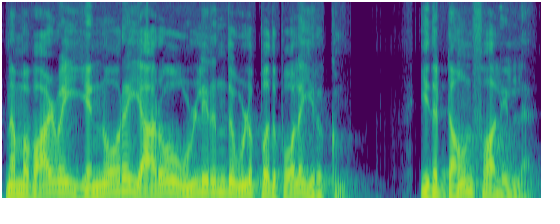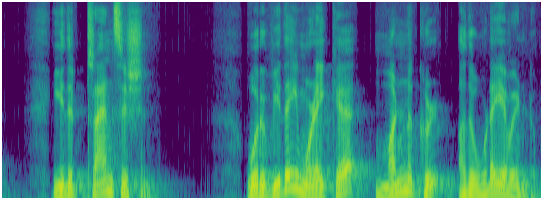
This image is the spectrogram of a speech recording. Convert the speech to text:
நம்ம வாழ்வை என்னோரை யாரோ உள்ளிருந்து உழுப்பது போல இருக்கும். இது டவுன்ஃபால் இல்ல. இது டிரான்சிஷன் ஒரு விதை முளைக்க மண்ணுக்குள் அது உடைய வேண்டும்.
